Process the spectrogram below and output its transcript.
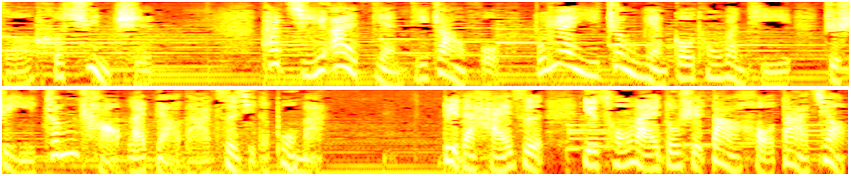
责和训斥。她极爱贬低丈夫，不愿意正面沟通问题，只是以争吵来表达自己的不满。对待孩子也从来都是大吼大叫，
